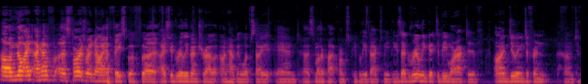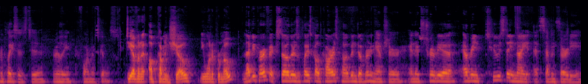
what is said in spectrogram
um, no, I, I have, as far as right now, I have Facebook, but I should really venture out on having a website and uh, some other platforms for people to get back to me because I'd really get to be more active on doing different um, different places to really perform my skills. Do you have an upcoming show you want to promote? That'd be perfect. So there's a place called Cars Pub in Dover, New Hampshire, and there's trivia every Tuesday night at 7:30,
